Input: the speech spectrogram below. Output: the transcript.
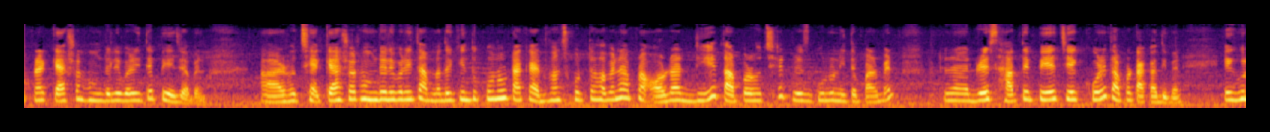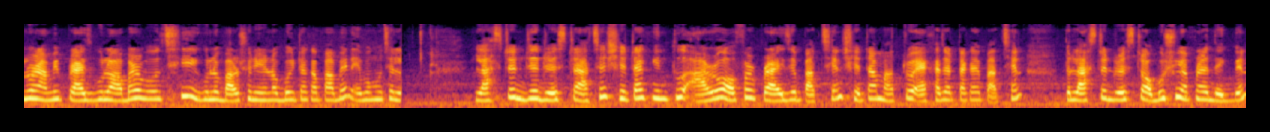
আপনারা ক্যাশ অন হোম ডেলিভারিতে পেয়ে যাবেন। আর হচ্ছে ক্যাশ অন হোম ডেলিভারিতে আপনাদের কিন্তু কোনো টাকা অ্যাডভান্স করতে হবে না, আপনার অর্ডার দিয়ে তারপর হচ্ছে ড্রেসগুলো নিতে পারবেন। ড্রেস হাতে পেয়ে চেক করে তারপর টাকা দিবেন। এগুলোর আমি প্রাইসগুলো আবার বলছি, এগুলো বারোশো নিরানব্বই টাকা পাবেন এবং হচ্ছে লাস্টের যে ড্রেসটা আছে সেটা কিন্তু আরও অফার প্রাইজে পাচ্ছেন, সেটা মাত্র এক হাজার টাকায় পাচ্ছেন। তো লাস্টের ড্রেসটা অবশ্যই আপনারা দেখবেন।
